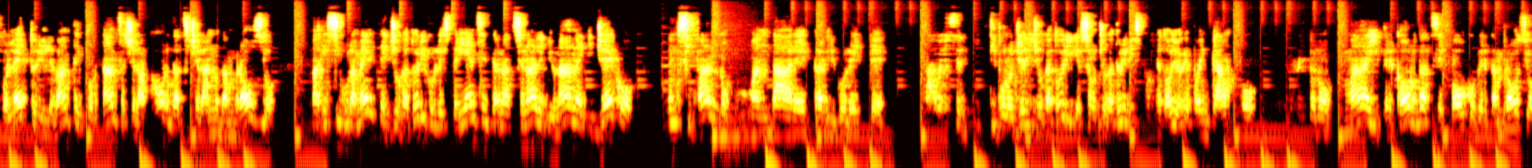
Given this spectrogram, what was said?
con letto rilevante importanza ce l'ha Cordaz, ce l'hanno D'Ambrosio, ma che sicuramente giocatori con l'esperienza internazionale di Onana e di Geco non si fanno comandare, tra virgolette, a queste tipologie di giocatori che sono giocatori di spogliatoio che poi in campo vedono mai per Cordaz e poco per D'Ambrosio,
